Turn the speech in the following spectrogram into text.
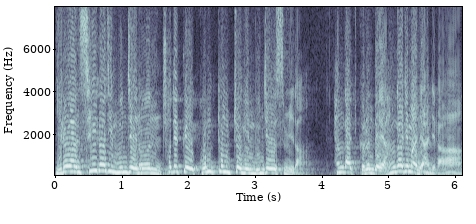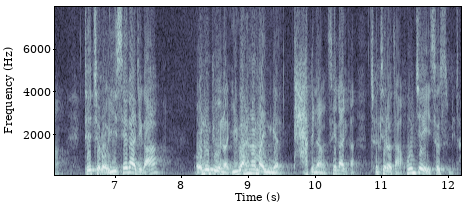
이러한 세 가지 문제는 초대교회 공통적인 문제였습니다. 한 가지 그런데 한 가지만이 아니라 대체로 이 세 가지가 어느 교회는 이거 하나만 있는 게 다 그냥 세 가지가 전체로 다 혼재해 있었습니다.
